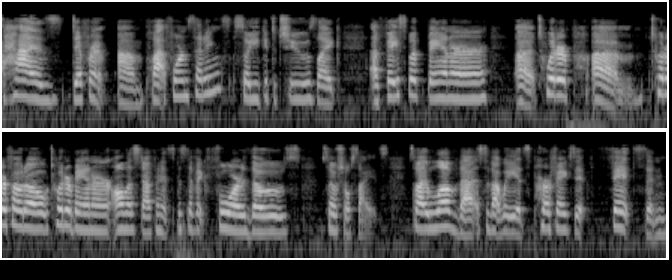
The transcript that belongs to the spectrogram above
has different um, platform settings, so you get to choose like a Facebook banner, uh, Twitter, um, Twitter photo, Twitter banner, all that stuff, and it's specific for those social sites. So I love that. So that way it's perfect, it fits, and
